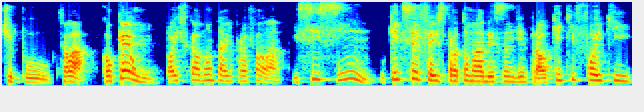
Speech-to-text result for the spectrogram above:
Tipo, sei lá, qualquer um, pode ficar à vontade para falar. E se sim, o que que você fez para tomar a decisão de entrar? O que que foi que,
